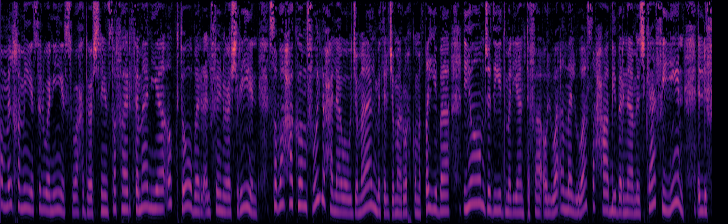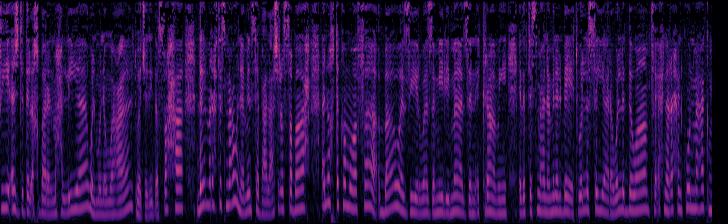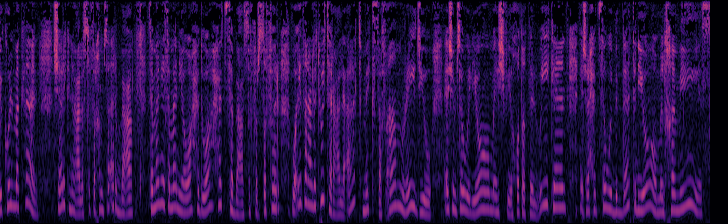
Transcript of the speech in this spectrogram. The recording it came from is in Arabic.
الخميس الونيس 21 صفر 8 أكتوبر 2020 صباحكم فل حلاوة وجمال مثل جمال روحكم الطيبة. يوم جديد مليان تفاؤل وأمل وصحة ببرنامج كافيين اللي فيه أجدد الأخبار المحلية والمنوعات وجديد الصحة. دايما راح تسمعونا من 7 ل 10 الصباح. أنا أختكم وفاء باوزير وزميلي مازن إكرامي. إذا بتسمعنا من البيت ولا السيارة ولا الدوام فإحنا راح نكون معك بكل مكان. شاركنا على صفر خمسة أربعة ثمانية, ثمانية واحد, واحد سبعة صفر صفر وأيضا على تويتر على at Mix FM Radio. إيش مسوي اليوم؟ إيش في خطط لل weekend؟ إيش راح تسوي بالذات اليوم الخميس؟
